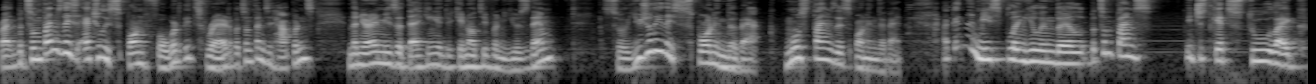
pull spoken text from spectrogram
Right, but sometimes they actually spawn forward, it's rare, but sometimes it happens, and then your enemy is attacking it, you cannot even use them. So usually they spawn in the back. Most times they spawn in the back. I kinda miss playing Hillendale, but sometimes it just gets too like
